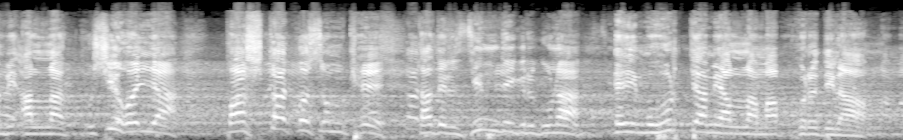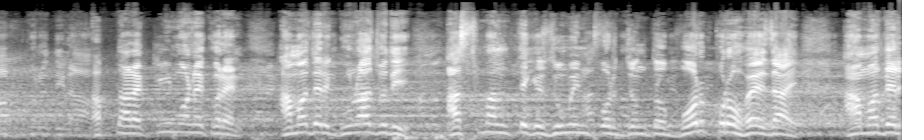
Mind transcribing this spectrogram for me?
আমি আল্লাহ খুশি হইয়া পাঁচটা কসম খেয়ে তাদের জিন্দিগির গুণা এই মুহূর্তে আমি আল্লাহ মাফ করে দিলাম। আপনারা কি মনে করেন, আমাদের গুণা যদি আসমান থেকে জমিন পর্যন্ত বরপর হয়ে যায়, আমাদের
